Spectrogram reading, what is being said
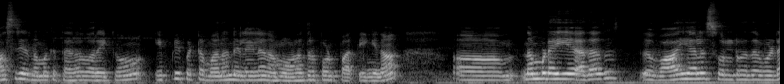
ஆசிரியர் நமக்கு தர வரைக்கும் எப்படிப்பட்ட மனநிலையில் நம்ம வளர்ந்துருப்போம்னு பார்த்தீங்கன்னா நம்முடைய அதாவது வாயால் சொல்கிறத விட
